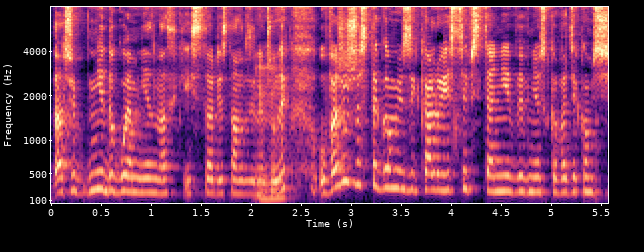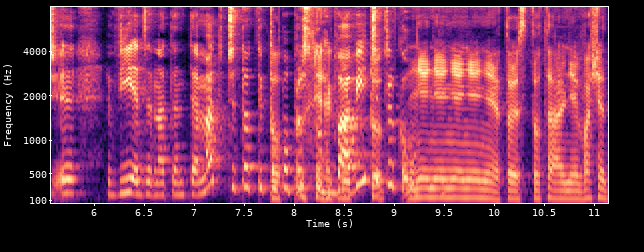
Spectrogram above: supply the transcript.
znaczy niedogłębnie zna historię Stanów Zjednoczonych, mm-hmm. uważasz, że z tego musicalu jesteś w stanie wywnioskować jakąś y, wiedzę na ten temat? Czy to tylko to, po prostu jakby, bawi, to, czy tylko... Nie, nie, nie, nie, nie, to jest totalnie, właśnie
